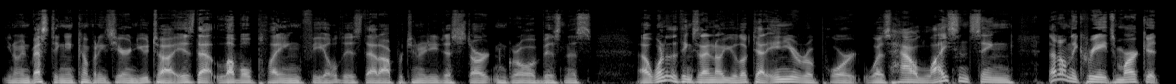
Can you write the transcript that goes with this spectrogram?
you know, investing in companies here in Utah is that level playing field, is that opportunity to start and grow a business. Uh, one of the things that I know you looked at in your report was how licensing not only creates market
